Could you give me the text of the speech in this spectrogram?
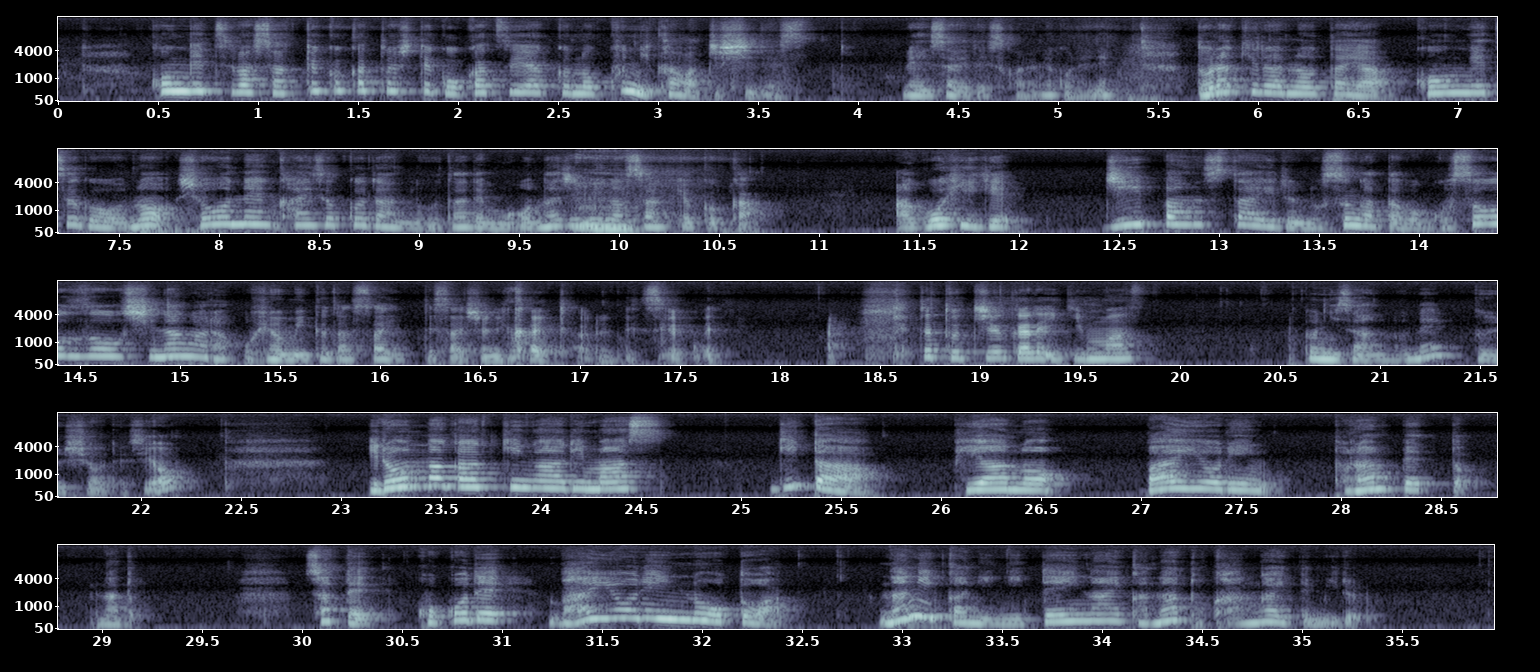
今月は作曲家としてご活躍の国河内氏です。連載ですからねこれね。ドラキュラの歌や今月号の少年海賊団の歌でもおなじみの作曲家、あごひげジーパンスタイルの姿をご想像しながらお読みくださいって最初に書いてあるんですよね。じゃあ途中からいきます。トニさんのね、文章ですよ。いろんな楽器があります。ギター、ピアノ、バイオリン、トランペットなど。さて、ここでバイオリンの音は何かに似ていないかなと考えてみる。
